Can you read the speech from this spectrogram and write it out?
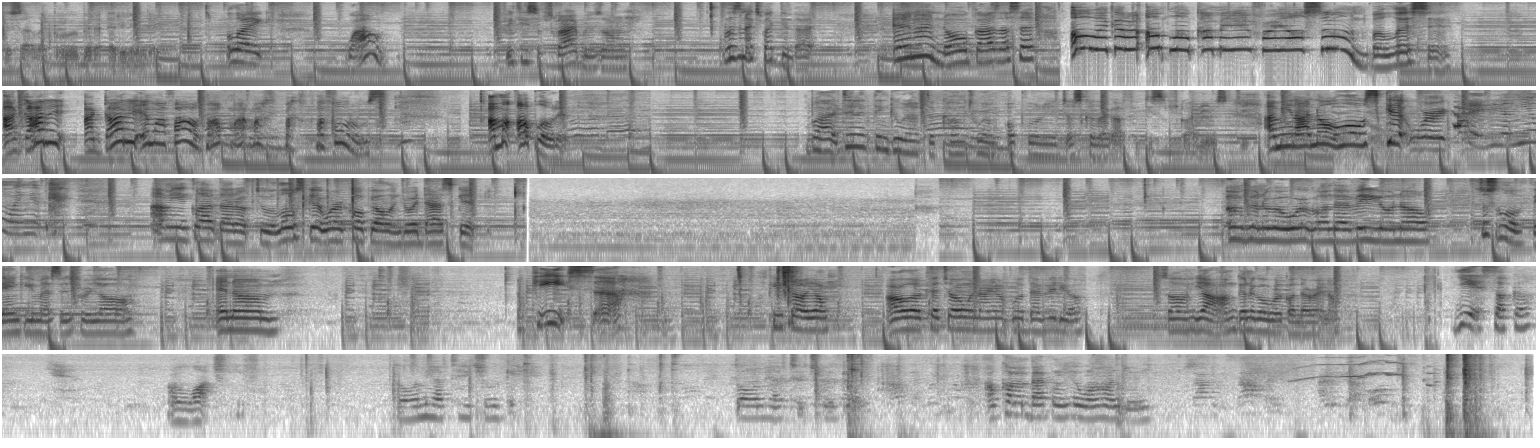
Just had like a little bit of editing there. But like, wow. 50 subscribers um wasn't expecting that. And I know guys I said, y'all. But listen, I got it, I got it in my files, my my my, my, my photos. I'ma upload it. But I didn't think it would have to come to him uploading it just because I got 50 subscribers. I mean, I know a little skit work. I mean, clap that up too. A little skit work. Hope y'all enjoyed that skit. I'm gonna go work on that video now. Just a little thank you message for y'all. And, um, peace. Uh, Peace out, y'all. I'll uh, catch y'all when I upload that video. So, yeah, I'm gonna go work on that right now. Yeah, sucker. Yeah. I'm watching you. Don't let me have to hit you again. Don't let me have to hit you again. I'm coming back when you hit 100.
